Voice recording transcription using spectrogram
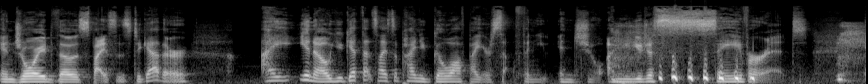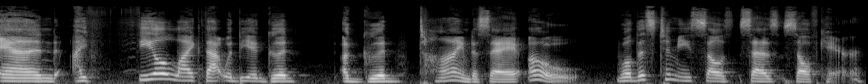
enjoyed those spices together, I, you know, you get that slice of pie and you go off by yourself and you enjoy. I mean, you just savor it. And I feel like that would be a good a good time to say, "Oh, well this to me sells, says self-care."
